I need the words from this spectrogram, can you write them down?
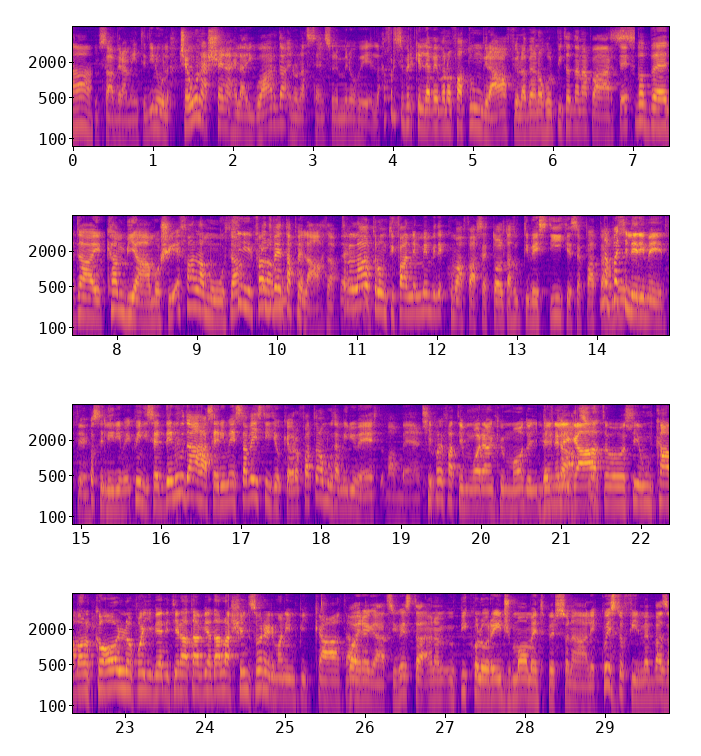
Non sa veramente di nulla. C'è una scena che la riguarda e non ha senso nemmeno quella. Forse perché le avevano fatto un graffio, l'avevano colpita da una parte. Vabbè, dai, cambiamoci. E fa la muta Sì, fa e diventa muta. pelata. Tra l'altro non ti fa nemmeno vedere come fa, si è tolta tutti i vestiti e si è fatta No, poi se muta. li rimette. Poi se li rime- Quindi si è denudata, si è rimessa vestiti, ok, avrò fatto la muta, mi rivesto, va bene. Sì, poi infatti muore anche un modo, gli Del viene cazzo. legato, sì, un cavo al collo, poi gli viene tirata via dall'ascensore e rimane impiccata. Poi ragazzi, questo è una- un piccolo rage moment personale. Questo film è basato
